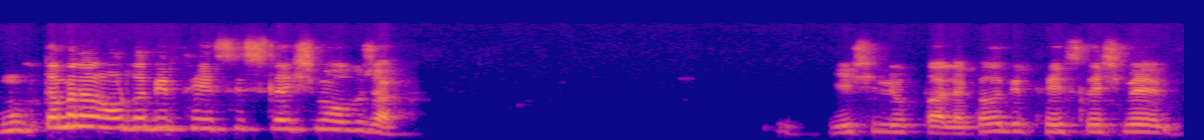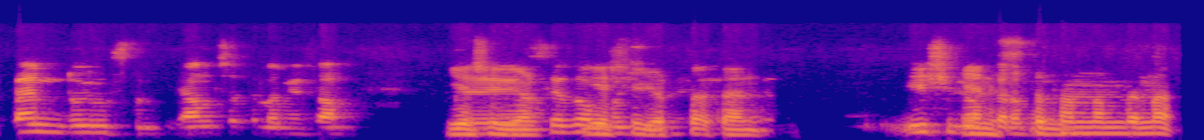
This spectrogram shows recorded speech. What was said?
muhtemelen orada bir tesisleşme olacak. Yeşilyurt'la alakalı bir tesisleşme ben duymuştum. Yanlış hatırlamıyorsam. Yeşil Ee, Yurt, sezon Yeşil. Yurt zaten Yeşilyurt yani stat tarafından. anlamda na-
